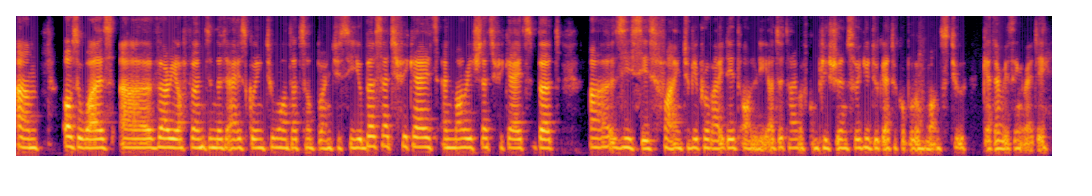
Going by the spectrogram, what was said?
Um, otherwise, uh, very often the notary is going to want at some point to see your birth certificates and marriage certificates, but uh, this is fine to be provided only at the time of completion. So you do get a couple of months to get everything ready.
